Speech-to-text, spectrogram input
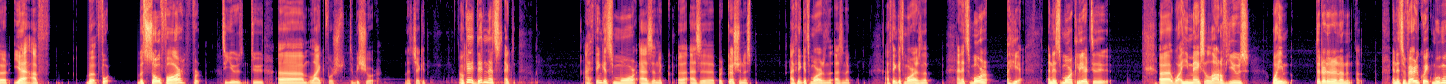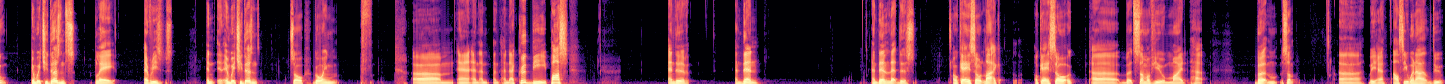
But yeah, I've but for but so far for to use to um like for to be sure. Let's check it. Okay, didn't that's I think it's more as an uh, as a percussionist. I think it's more as an, as an I think it's more as an and it's more here and it's more clear to uh what he makes a lot of use what he and it's a very quick move in which he doesn't play every in in which he doesn't so going um and and and, and that could be pass and the and then and then let this okay so like okay so uh but some of you might have but some uh but yeah i'll see when i do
